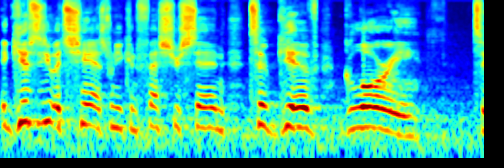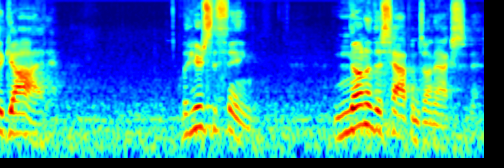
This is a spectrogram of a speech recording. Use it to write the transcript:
It gives you a chance when you confess your sin to give glory to God. But here's the thing none of this happens on accident.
